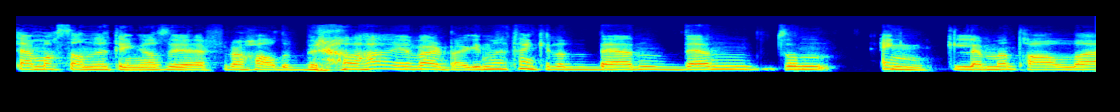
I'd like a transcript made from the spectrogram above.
Det er masse andre ting jeg gjør for å ha det bra i hverdagen, men jeg tenker at den er en sånn enkle mentale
